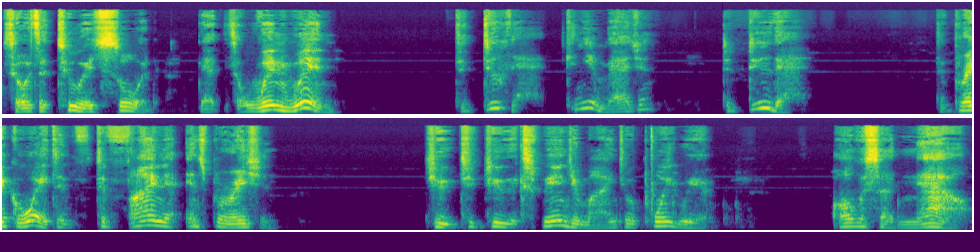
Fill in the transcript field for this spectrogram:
So it's a two edged sword. That it's a win win to do that. Can you imagine? to do that, to break away, to, to find that inspiration, to, to, to expand your mind to a point where all of a sudden now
